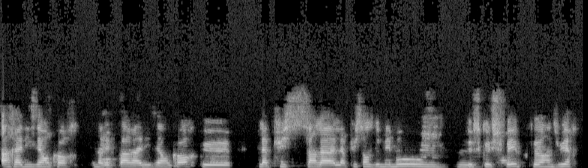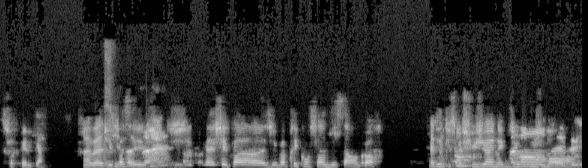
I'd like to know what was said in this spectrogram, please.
à réaliser encore. Je n'arrive pas à réaliser encore que la, puissance, la, la puissance de mes mots de ce que je fais peut induire sur quelqu'un. Ah bah, j'ai pas, j'ai pas, j'ai pas pris conscience de ça encore. Puisque je suis jeune et que du coup, bah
